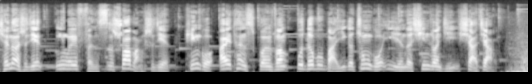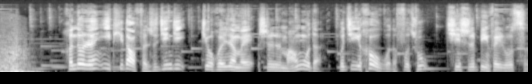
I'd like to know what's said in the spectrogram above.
前段时间，因为粉丝刷榜事件，苹果 iTunes 官方不得不把一个中国艺人的新专辑下架了。很多人一提到粉丝经济，就会认为是盲目的、不计后果的付出。其实并非如此。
